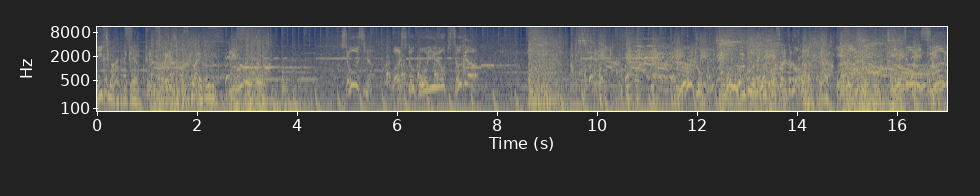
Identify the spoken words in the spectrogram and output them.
一の働きでそれがしも救われている。長子なわしと交友を競うか。まで突破されたかいざ尋常に勝負。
